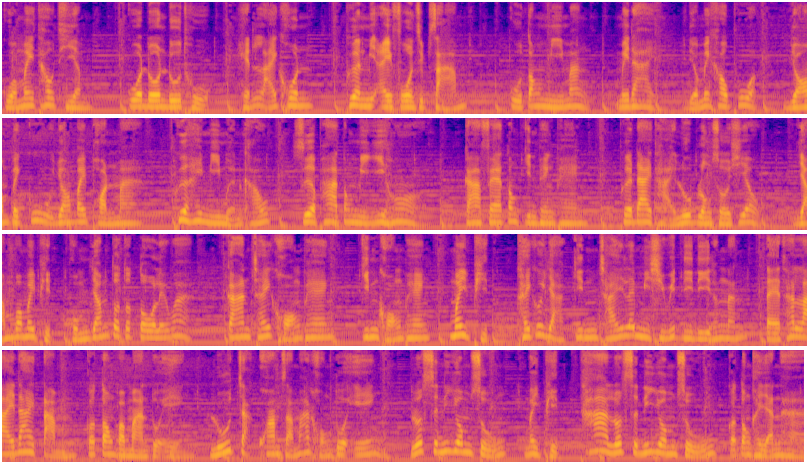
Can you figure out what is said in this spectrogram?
กลัวไม่เท่าเทียม กลัวโดนดูถูก เห็นหลายคนเพื่อนมี iPhone 13 กูต้องมีมั่ง ไม่ได้ เดี๋ยวไม่เข้าพวก ยอมไปกู้ ยอมไปผ่อนมา พื่อให้มีเหมือนเขา เสื้อผ้าต้องมียี่ห้อ กาแฟต้องกินแพงๆ เพื่อได้ถ่ายรูปลงโซเชียล ย้ำว่าไม่ผิด ผมย้ำโตๆเลยว่า การใช้ของแพง กินของแพงไม่ผิด ใครก็อยากกินใช้และมีชีวิตดีๆ ทั้งนั้น แต่ถ้ารายได้ต่ำก็ต้องประมาณตัวเอง รู้จักความสามารถของตัวเองรสนิยมสูงไม่ผิด ถ้ารสนิยมสูงก็ต้องขยันหา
